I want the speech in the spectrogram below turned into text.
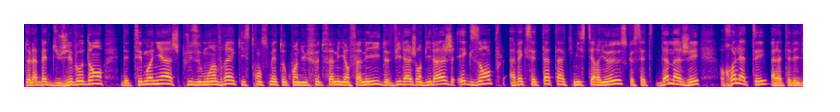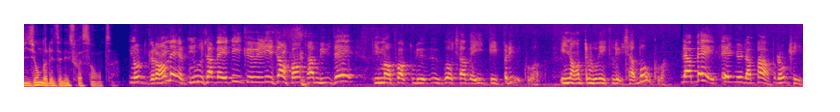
de la bête du Gévaudan, des témoignages plus ou moins vrais qui se transmettent au coin du feu de famille en famille, de village en village. Exemple avec cette attaque mystérieuse que cette dame âgée relatait à la télévision dans les années 60. Notre grand-mère nous avait dit que les enfants s'amusaient, puis ma foi que le gosse avait été pris, quoi. Ils n'en trouvaient que le sabot, quoi. La bête, elle ne l'a pas approché.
